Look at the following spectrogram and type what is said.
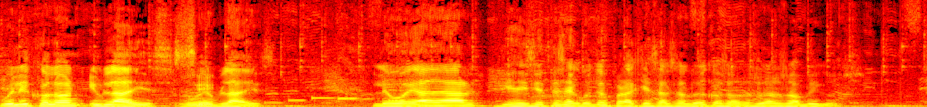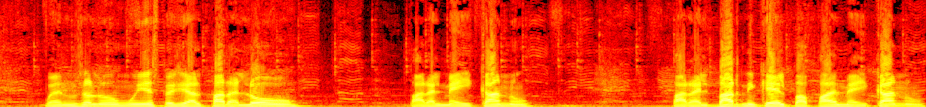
Willy Colón y Blades, Rubén Blades. Le voy a dar 17 segundos para que se salude con a sus amigos. Bueno, un saludo muy especial para el Lobo, para el mexicano, para el Barney, que es el papá del mexicano,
